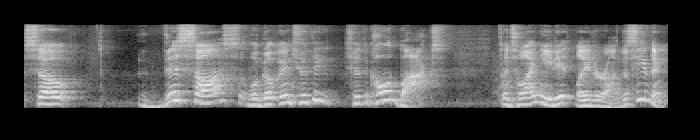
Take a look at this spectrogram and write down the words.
So this sauce will go into the to the cold box until I need it later on this evening.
